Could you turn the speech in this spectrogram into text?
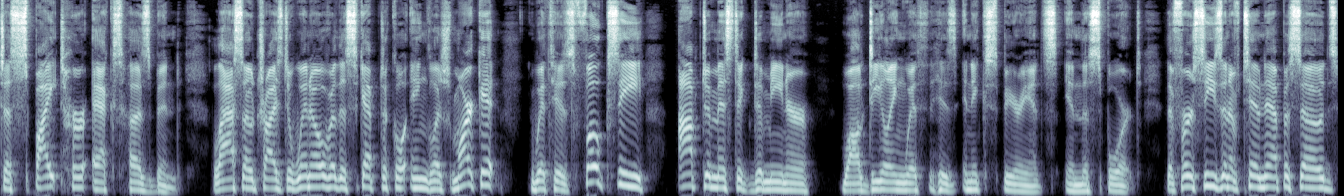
to spite her ex-husband. Lasso tries to win over the skeptical English market with his folksy, optimistic demeanor while dealing with his inexperience in the sport. The first season of 10 episodes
